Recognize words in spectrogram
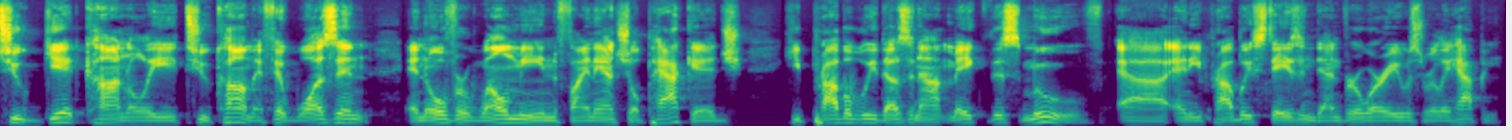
to get Connelly to come. If it wasn't an overwhelming financial package, he probably does not make this move. Uh, and he probably stays in Denver where he was really happy.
